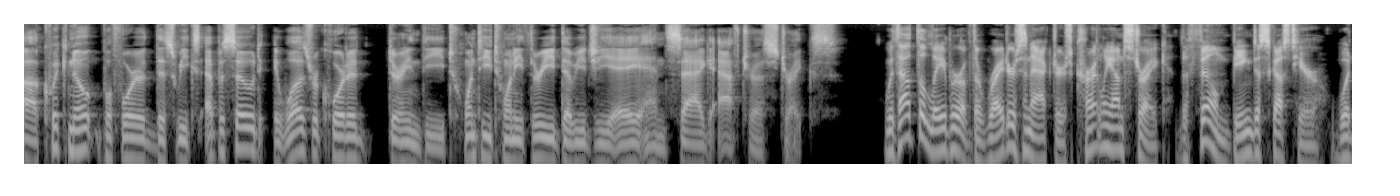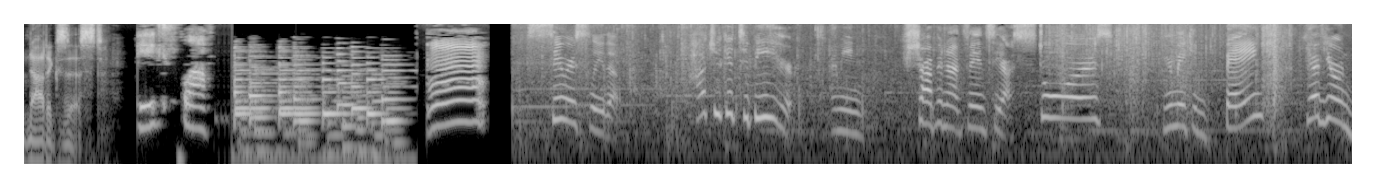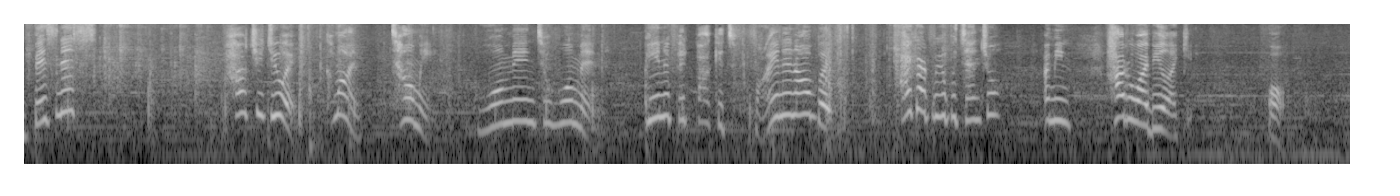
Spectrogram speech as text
A quick note before this week's episode it was recorded during the 2023 WGA and SAG AFTRA strikes. Without the labor of the writers and actors currently on strike, the film being discussed here would not exist. Big fluff. Seriously though, how'd you get to be here? I mean, shopping at fancy ass stores, you're making bank, you have your own business. How'd you do it? Come on, tell me. Woman to woman. Being a pickpocket's fine and all, but I got real potential. I mean, how do I be like you? Well,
